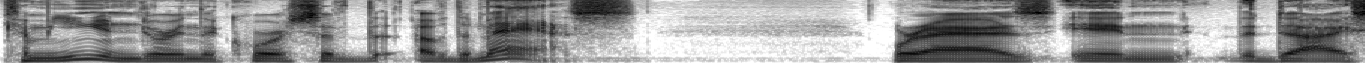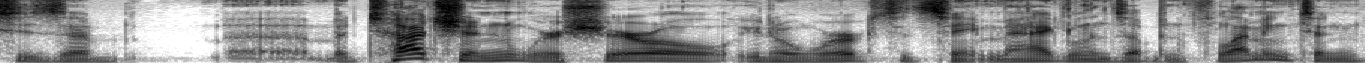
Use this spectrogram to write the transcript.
communion during the course of the, of the Mass. Whereas in the Diocese of uh, Metuchen, where Cheryl you know, works at St. Magdalene's up in Flemington,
